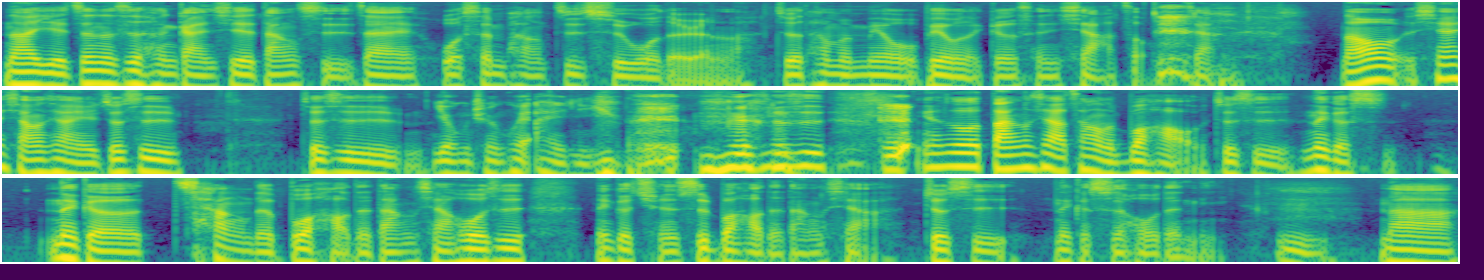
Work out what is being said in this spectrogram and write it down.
那也真的是很感谢当时在我身旁支持我的人了，就是他们没有被我的歌声吓走，这样。然后现在想想，也就是就是永泉会爱你，就是应该说当下唱的不好，就是那个是那个唱的不好的当下，或者是那个诠释不好的当下，就是那个时候的你。嗯，那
